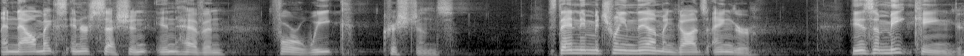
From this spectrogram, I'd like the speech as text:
and now makes intercession in heaven for weak Christians, standing between them and God's anger. He is a meek king.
